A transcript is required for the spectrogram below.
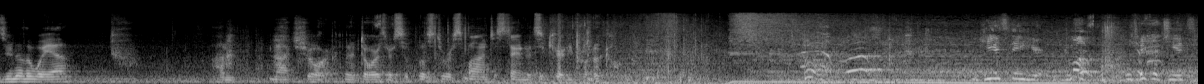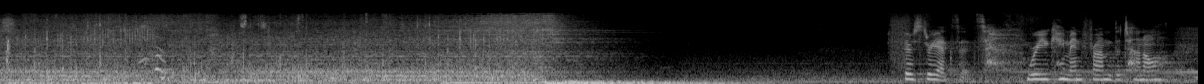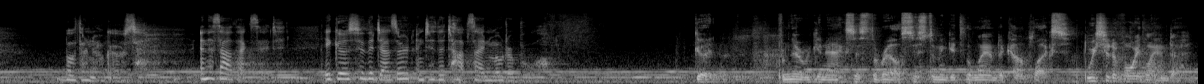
Is there another way out? I'm not sure. The doors are supposed to respond to standard security protocol. We can't stay here. Come on, we'll take our chances. There's three exits. Where you came in from, the tunnel, both are no-goes. And the south exit. It goes through the desert into the topside motor pool. Good. From there we can access the rail system and get to the Lambda complex. We should avoid Lambda.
